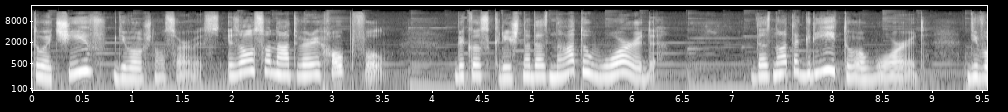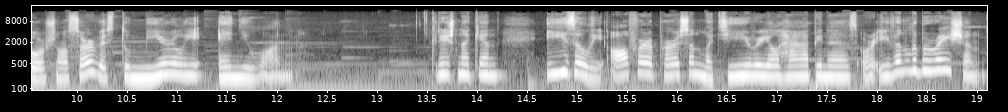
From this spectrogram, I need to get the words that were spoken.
to achieve devotional service is also not very hopeful because Krishna does not award, does not agree to award devotional service to merely anyone. Krishna can easily offer a person material happiness or even liberation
